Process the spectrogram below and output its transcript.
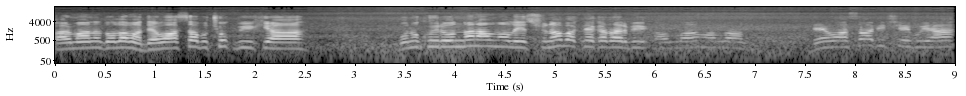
Parmağını dolama. Devasa bu çok büyük ya. Bunu kuyruğundan almalıyız. Şuna bak ne kadar büyük. Allah'ım Allah'ım. Devasa bir şey bu ya.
